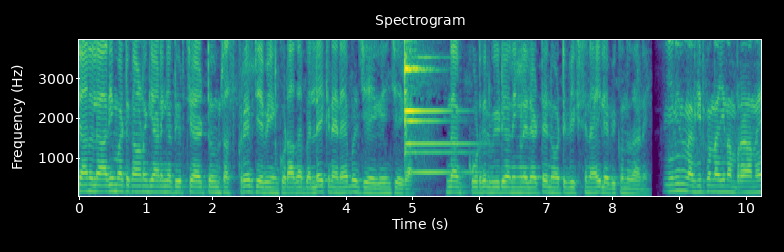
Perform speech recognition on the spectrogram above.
ചാനൽ ആദ്യമായിട്ട് കാണുകയാണെങ്കിൽ തീർച്ചയായിട്ടും സബ്സ്ക്രൈബ് ചെയ്യുകയും കൂടാതെ ബെല്ലൈക്കൺ എനേബിൾ ചെയ്യുകയും ചെയ്യുക. എന്നാൽ കൂടുതൽ വീഡിയോ നിങ്ങളിലോട്ട് നോട്ടിഫിക്കേഷനായി ലഭിക്കുന്നതാണ്. സ്ക്രീനിൽ നൽകിയിരിക്കുന്ന ഈ നമ്പറാണ്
